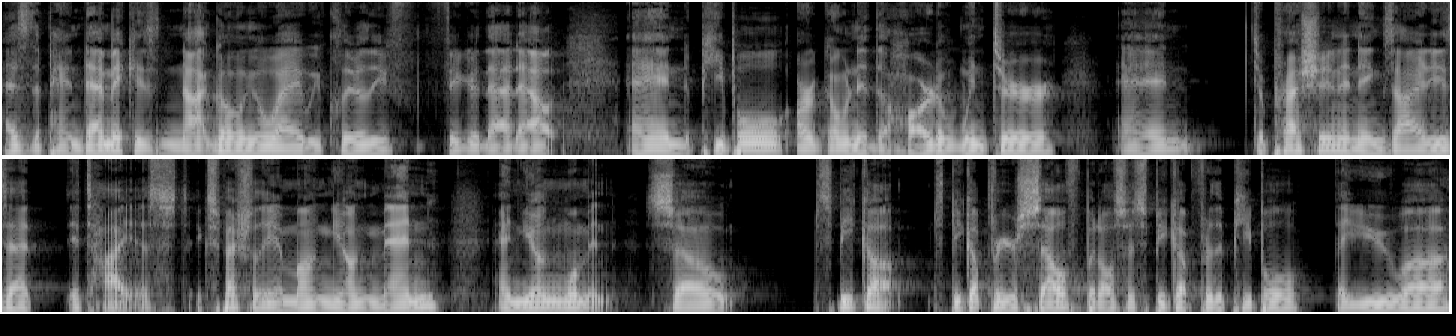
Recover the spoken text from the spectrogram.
as the pandemic is not going away. We've clearly figured that out, and people are going to the heart of winter and depression and anxiety is at its highest, especially among young men and young women. So speak up. Speak up for yourself, but also speak up for the people that you uh,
